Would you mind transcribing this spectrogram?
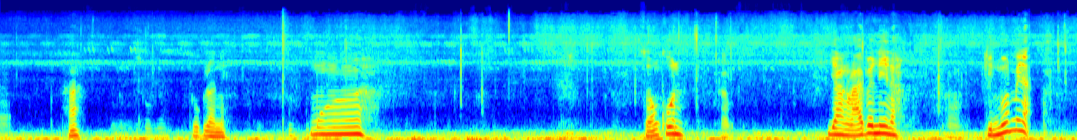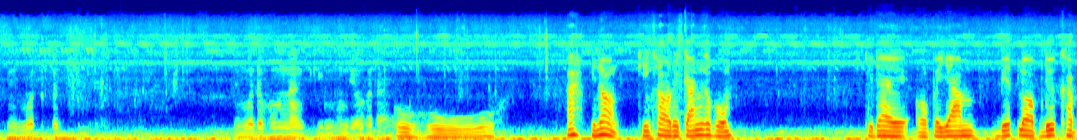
นะฮะมันสุกแล้วทุกแล้วนี่มัวสองคนครับ อย่างหลายไปนี่นะครับกินหมดไหมเนี่ยมีมดก็มีมดเดี๋ยวผมนั่งกินคนเดียวก็ได้ โอ้โห อะพี่น้องกินข้าวด้วยกันครับผมที่ได้ออกไปยามเบ็ดรอบดึกครับ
